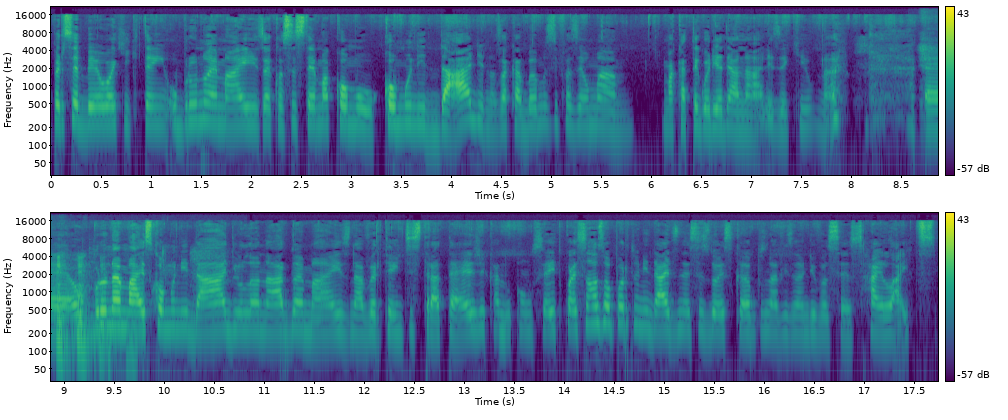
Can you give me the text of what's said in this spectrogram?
percebeu aqui que tem, o Bruno é mais ecossistema como comunidade, nós acabamos de fazer uma, uma categoria de análise aqui, né? É, o Bruno é mais comunidade, o Leonardo é mais na vertente estratégica do conceito. Quais são as oportunidades nesses dois campos na visão de vocês? Highlights.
